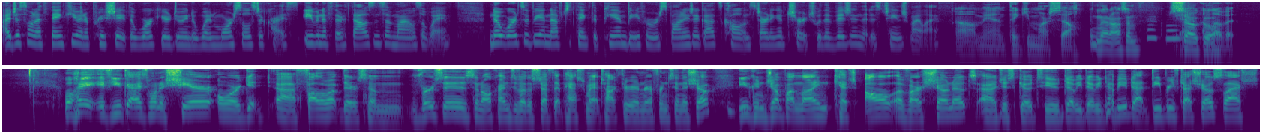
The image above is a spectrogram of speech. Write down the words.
I just want to thank you and appreciate the work you're doing to win more souls to Christ, even if they're thousands of miles away. No words would be enough to thank the PMB for responding to God's call and starting a church with a vision that has changed my life. Oh man, thank you, Marcel. Isn't that awesome? So Yeah, cool. I love it. Well, hey, if you guys want to share or get uh, follow up, there's some verses and all kinds of other stuff that Pastor Matt talked through and referenced in the show. You can jump online, catch all of our show notes. Uh, just go to www.debrief.show slash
